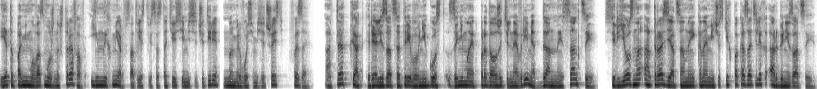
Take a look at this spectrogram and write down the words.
И это помимо возможных штрафов и иных мер в соответствии со статьей 74 номер 86 ФЗ. А так как реализация требований ГОСТ занимает продолжительное время, данные санкции серьезно отразятся на экономических показателях организации.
